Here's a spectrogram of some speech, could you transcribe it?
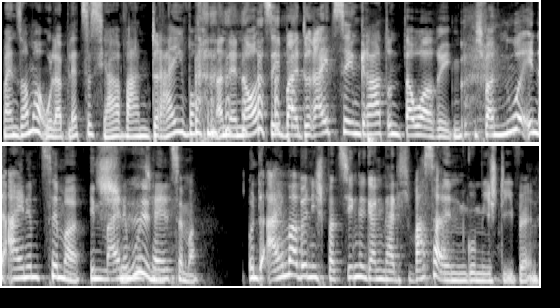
Mein Sommerurlaub letztes Jahr waren drei Wochen an der Nordsee bei 13 Grad und Dauerregen. Ich war nur in einem Zimmer, in meinem Schön. Hotelzimmer. Und einmal bin ich spazieren gegangen, da hatte ich Wasser in den Gummistiefeln.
